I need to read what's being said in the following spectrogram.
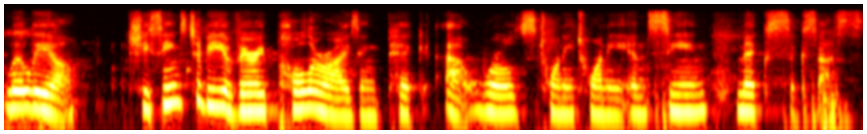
Lilia? She seems to be a very polarizing pick at Worlds 2020 and seen mixed success.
